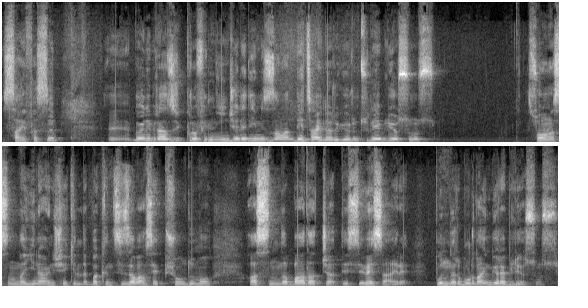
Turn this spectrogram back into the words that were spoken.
sayfası. Ee, Böyle birazcık profilini incelediğimiz zaman detayları görüntüleyebiliyorsunuz. Sonrasında yine aynı şekilde bakın size bahsetmiş olduğum o aslında Bağdat Caddesi vesaire. Bunları buradan görebiliyorsunuz.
